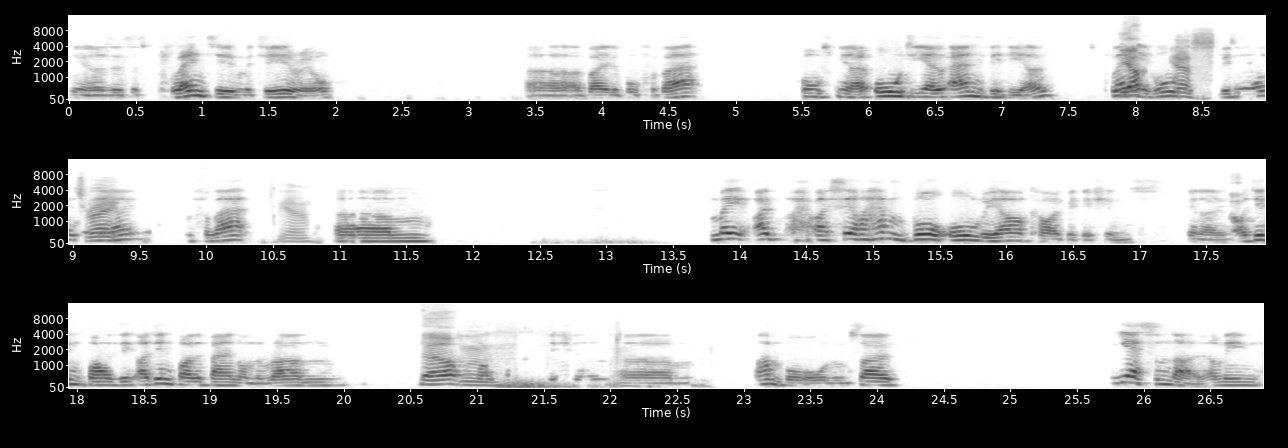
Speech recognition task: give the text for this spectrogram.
You know, there's, there's plenty of material uh, available for that. Also, you know, audio and video. Plenty Yep. of audio Yes. video. That's right. You know, for that. Yeah. Um, me, I, I see. I haven't bought all the archive editions. You know, I didn't buy the. I didn't buy the Band on the Run No, Mm. Um, I haven't bought all of them. So, yes and no. I mean,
